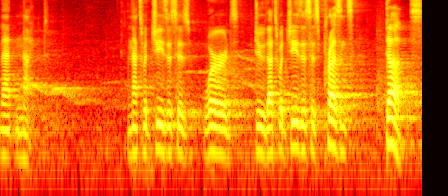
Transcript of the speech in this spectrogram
that night. And that's what Jesus' words do. That's what Jesus' presence does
